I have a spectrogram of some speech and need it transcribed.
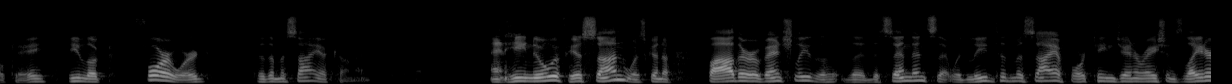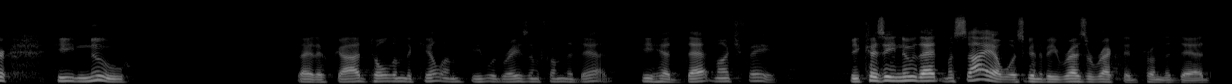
okay, he looked forward to the Messiah coming. And he knew if his son was going to father eventually the, the descendants that would lead to the Messiah 14 generations later, he knew that if God told him to kill him, he would raise him from the dead. He had that much faith because he knew that Messiah was going to be resurrected from the dead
